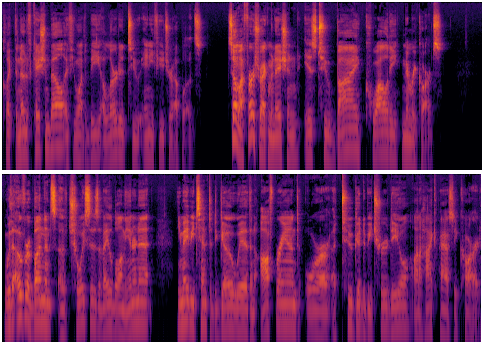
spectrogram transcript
Click the notification bell if you want to be alerted to any future uploads. So my first recommendation is to buy quality memory cards. With the overabundance of choices available on the internet, you may be tempted to go with an off-brand or a too good to be true deal on a high capacity card.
